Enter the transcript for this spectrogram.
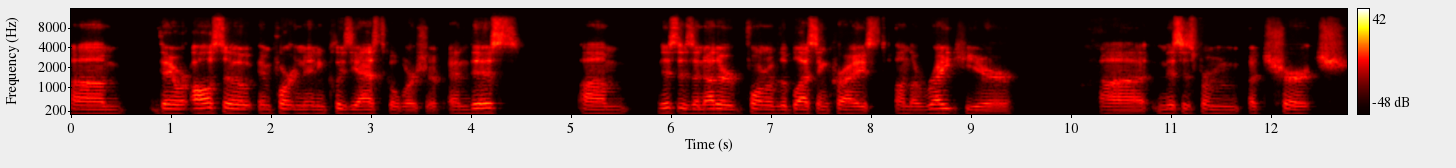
um, they were also important in ecclesiastical worship. And this, um, this is another form of the blessing Christ on the right here. Uh, and this is from a church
